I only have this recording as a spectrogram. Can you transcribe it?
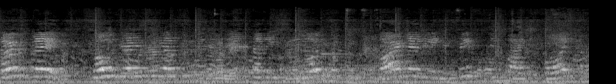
Third place, Hills Elementary School, garnering 65 points.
